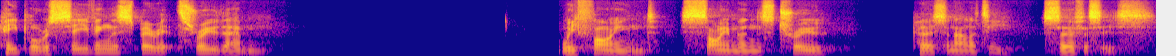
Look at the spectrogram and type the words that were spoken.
people receiving the Spirit through them, we find Simon's true personality surfaces.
